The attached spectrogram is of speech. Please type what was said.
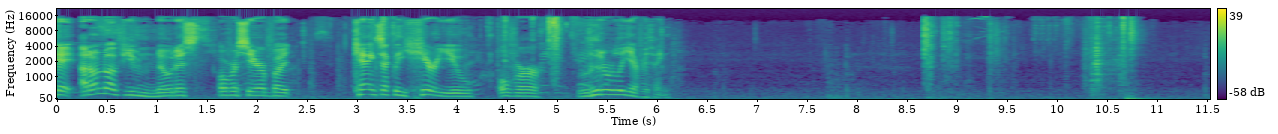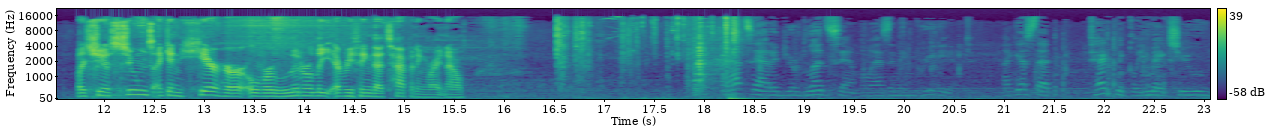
Okay, I don't know if you noticed, Overseer, but can't exactly hear you over literally everything. Like she assumes I can hear her over literally everything that's happening right now. That's added your blood sample as an ingredient. I guess that technically makes you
